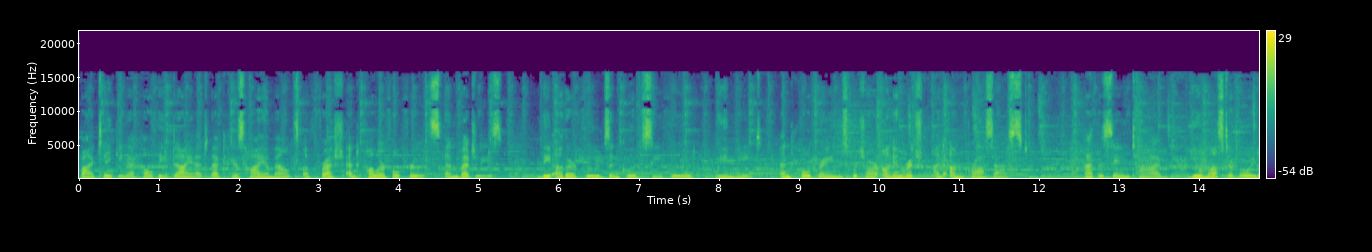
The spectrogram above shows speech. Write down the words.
by taking a healthy diet that has high amounts of fresh and colorful fruits and veggies. The other foods include seafood, lean meat, and whole grains which are unenriched and unprocessed. At the same time, you must avoid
